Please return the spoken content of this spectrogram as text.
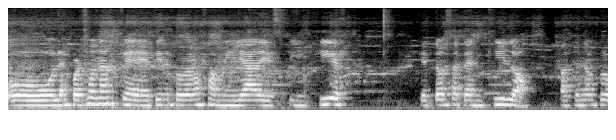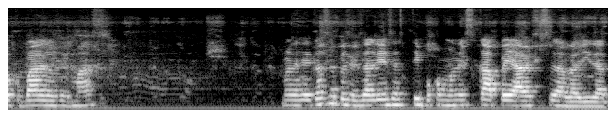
O las personas que tienen problemas familiares, fingir que todo está tranquilo para que no preocupar a los demás. Bueno, desde clases presenciales es tipo como un escape a veces de la realidad.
